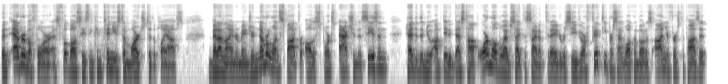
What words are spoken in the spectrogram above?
than ever before as football season continues to march to the playoffs. Bet Online remains your number one spot for all the sports action this season. Head to the new updated desktop or mobile website to sign up today to receive your 50% welcome bonus on your first deposit.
